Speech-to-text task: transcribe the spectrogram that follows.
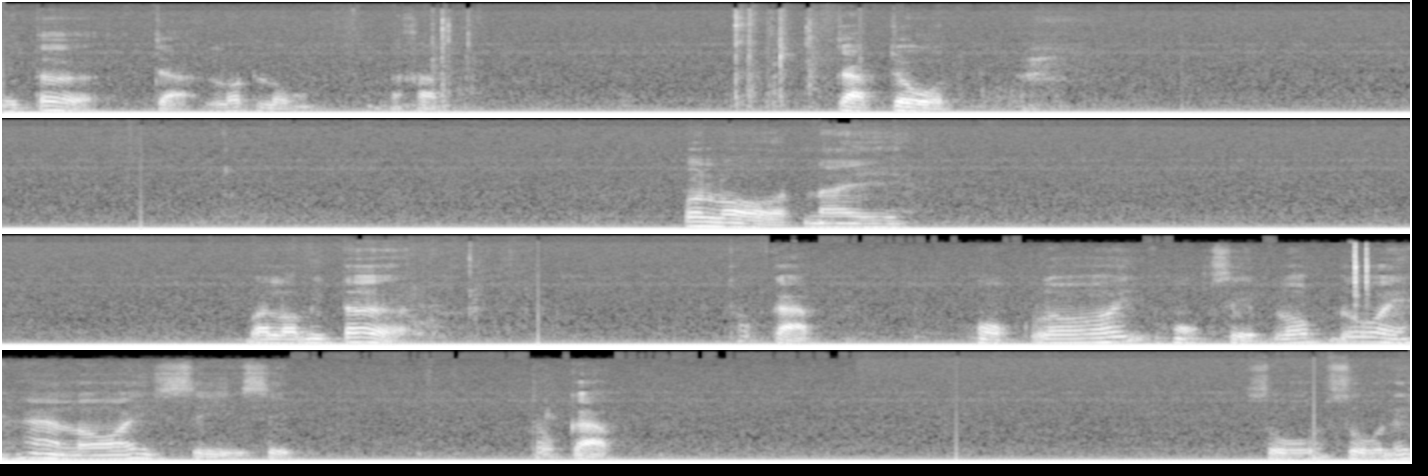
มิเตอร์จะลดลงนะครับ จากโจทย์ประหลอดในบาโรมิเตอร์ เท่ากับ 660 ลบด้วย 540 เท่ากับ 0 0 ได้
